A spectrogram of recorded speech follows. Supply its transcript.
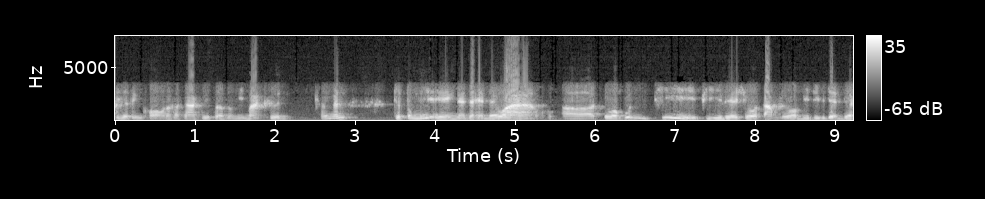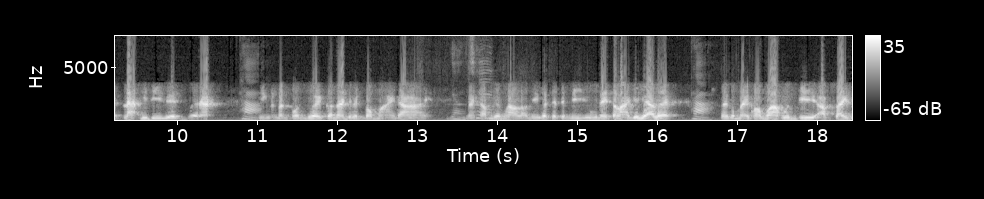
ที่จะถือครองแล้วก็กล้าซื้อเพิ่มตรงนี้มากขึ้น เพราะงั้นจุดตรงนี้เองเนี่ยจะเห็นได้ว่าเอ่อตัวหุ้นที่ PE ratio ต่ำหรือว่ามีดีเวเดนด้วยและมีดีเวเดนด้วยนะค่ะมีเงินปันผลด้วยก็น่าจะเป็นเป้าหมายได้อย่างนะเช่ครับนเรื่องราวเหล่านี้ก็จะจะมีอยู่ในตลาดเยอะแยะเลยค่ะนั่นก็หมายความว่าหุ้นที่อัพไซด์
